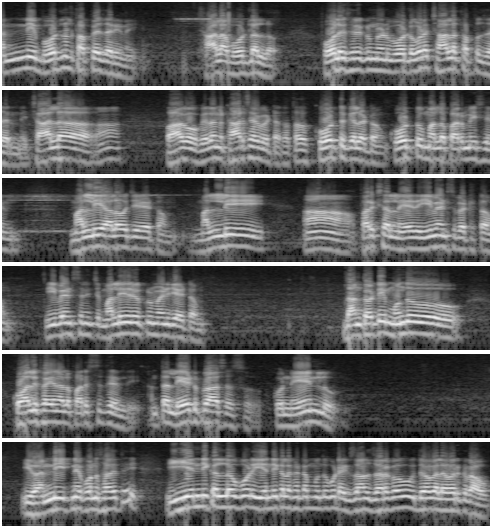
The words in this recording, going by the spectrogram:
అన్ని బోర్డులు తప్పే జరిగినాయి. చాలా బోర్డులలో. పోలీస్ రిక్రూట్మెంట్ బోర్డు కూడా చాలా తప్పులు జరిగినాయి. చాలా బాగా ఒక విధంగా టార్చర్ పెట్టారు. తర్వాత కోర్టుకి వెళ్ళటం కోర్టు మళ్ళీ పర్మిషన్ మళ్ళీ అలౌ చేయటం మళ్ళీ పరీక్షలను ఏది ఈవెంట్స్ పెట్టడం ఈవెంట్స్ నుంచి మళ్ళీ రిక్రూట్మెంట్ చేయటం. దాంతో ముందు క్వాలిఫై అయిన పరిస్థితి ఏంది? అంత లేట్ ప్రాసెస్ కొన్ని ఏండ్లు. ఇవన్నీ ఇట్నే కొనసాగితే ఈ ఎన్నికల్లో కూడా ఈ ఎన్నికల కంటే ముందు కూడా ఎగ్జామ్స్ జరగవు ఉద్యోగాలు ఎవరికి రావు.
